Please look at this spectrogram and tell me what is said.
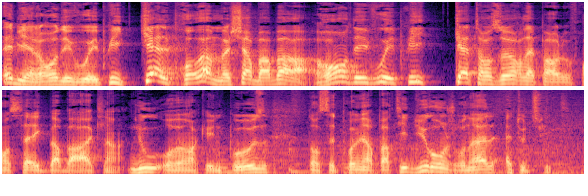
Eh bien, le rendez-vous est pris. Quel programme, ma chère Barbara? Rendez-vous est pris 14h, la parole aux Français avec Barbara Klein. Nous, on va marquer une pause dans cette première partie du Grand Journal. À tout de suite.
